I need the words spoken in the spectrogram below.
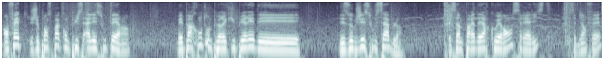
En fait, je pense pas qu'on puisse aller sous terre. Hein. Mais par contre, on peut récupérer des des objets sous le sable. Et ça me paraît d'ailleurs cohérent, c'est réaliste. C'est bien fait.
